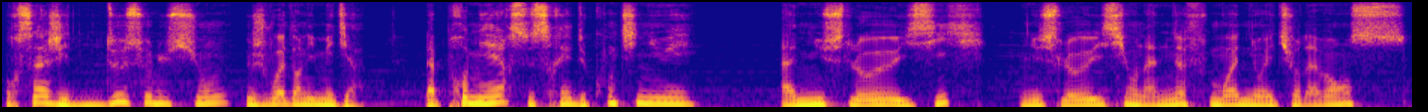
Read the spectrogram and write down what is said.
Pour ça, j'ai deux solutions que je vois dans l'immédiat. La première, ce serait de continuer à Nusloe ici. Nusloe, ici, on a 9 mois de nourriture d'avance.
